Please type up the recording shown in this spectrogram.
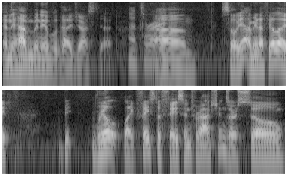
and they haven't been able to digest yet. That's right. Um, so yeah, I mean, I feel like be, real like face-to-face interactions are so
